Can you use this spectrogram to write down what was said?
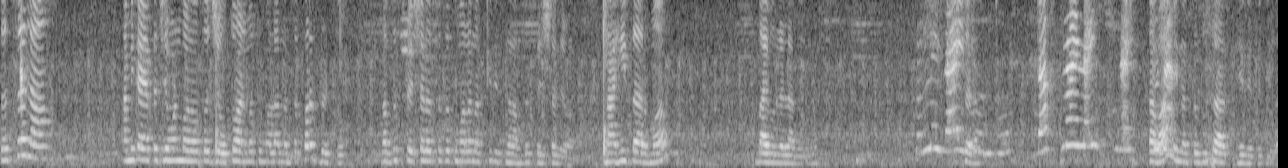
तर चला आम्ही काय आता जेवण बनवतो जेवतो आणि मग तुम्हाला नंतर परत भेटतो. आमचं स्पेशल असेल तर तुम्हाला नक्की दिसणार आमचं स्पेशल जेवण. नाही तर मग बाय बोलायला आम्ही चला. मी नंतर दुसरा हे देते तिला.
